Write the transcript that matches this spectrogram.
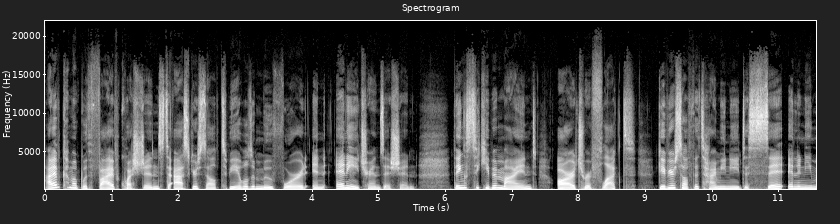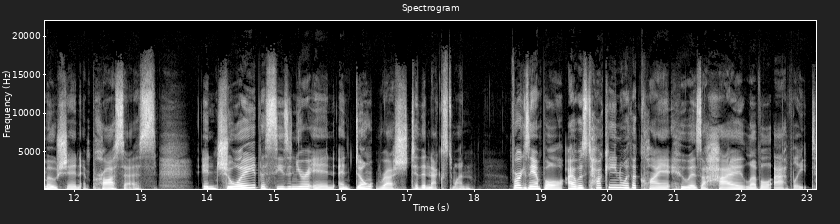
I have come up with five questions to ask yourself to be able to move forward in any transition. Things to keep in mind are to reflect, give yourself the time you need to sit in an emotion and process. Enjoy the season you're in and don't rush to the next one. For example, I was talking with a client who is a high level athlete.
